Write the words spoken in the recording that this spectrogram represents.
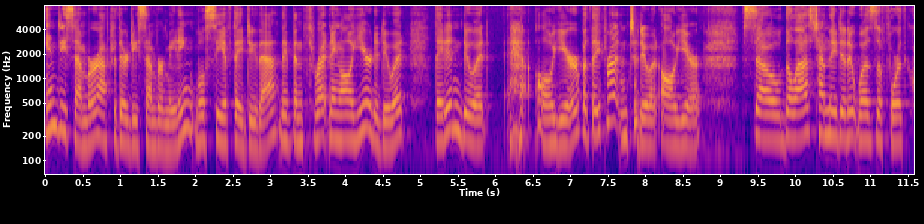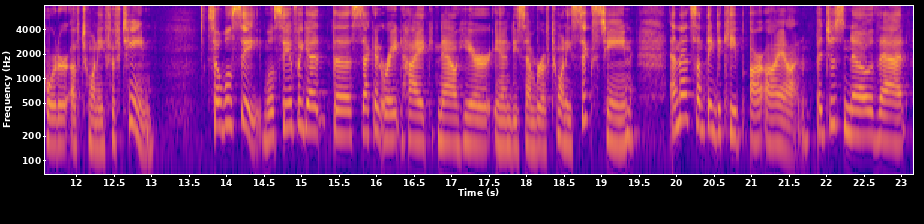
in December after their December meeting. We'll see if they do that. They've been threatening all year to do it. They didn't do it all year, but they threatened to do it all year. So the last time they did it was the fourth quarter of 2015. So we'll see. We'll see if we get the second rate hike now here in December of 2016. And that's something to keep our eye on. But just know that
